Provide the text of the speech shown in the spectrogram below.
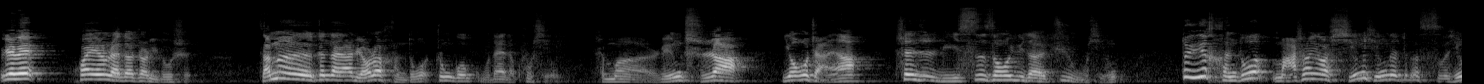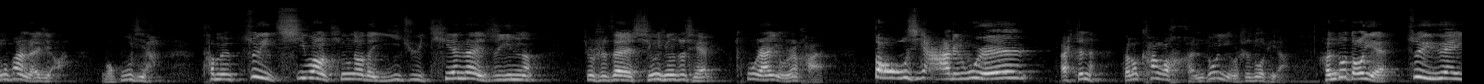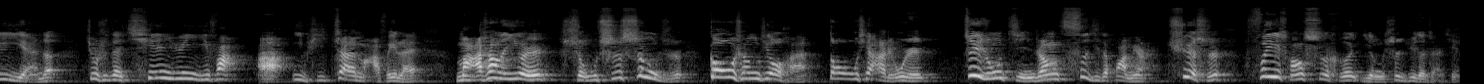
列位，欢迎来到这里读史。咱们跟大家聊了很多中国古代的酷刑，什么凌迟啊、腰斩啊，甚至李斯遭遇的巨五刑。对于很多马上要行刑的这个死刑犯来讲啊，我估计啊，他们最期望听到的一句天籁之音呢，就是在行刑之前突然有人喊“刀下留人”。哎，真的，咱们看过很多影视作品啊，很多导演最愿意演的就是在千钧一发啊，一匹战马飞来，马上的一个人手持圣旨，高声叫喊“刀下留人”。这种紧张刺激的画面确实非常适合影视剧的展现，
